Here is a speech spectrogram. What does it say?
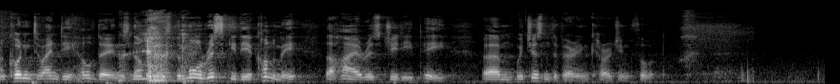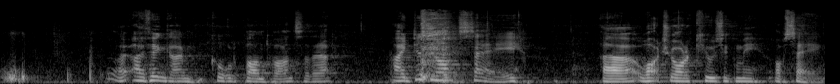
according to Andy Haldane's numbers, the more risky the economy, the higher is GDP, um, which isn't a very encouraging thought. I think I'm called upon to answer that. I did not say uh, what you're accusing me of saying.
